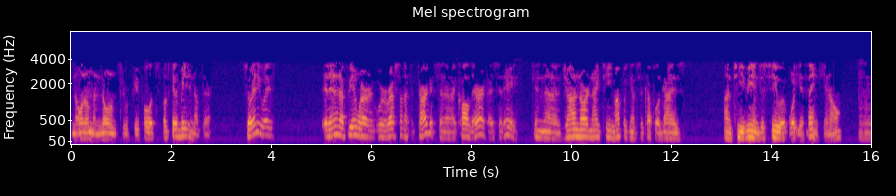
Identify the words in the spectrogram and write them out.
known him and known him through people. Let's let's get a meeting up there. So, anyways, it ended up being where we were wrestling at the Target Center, and I called Eric. I said, "Hey, can uh, John Nord and I team up against a couple of guys on TV and just see what what you think?" You know. Mm-hmm.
